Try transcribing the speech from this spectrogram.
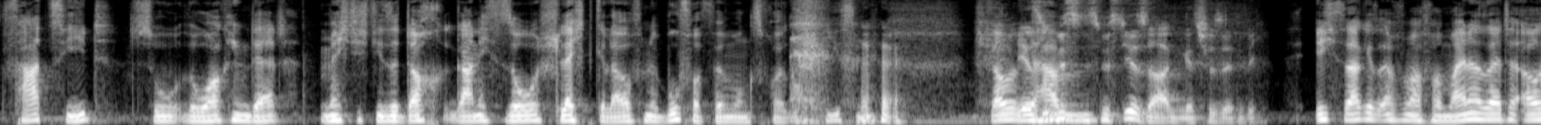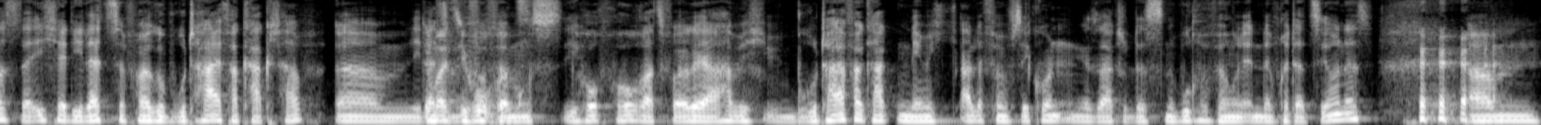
Fazit zu The Walking Dead möchte ich diese doch gar nicht so schlecht gelaufene Buchverfilmungsfolge schließen. Ich glaube, wir Ja, das, haben, müsst, das müsst ihr sagen jetzt schlussendlich. Ich sage jetzt einfach mal von meiner Seite aus, da ich ja die letzte Folge brutal verkackt habe. Ähm, die Du letzte die Buchverfilmungs, die Hoch Hochratsfolge, ja, habe ich brutal verkackt, indem ich alle fünf Sekunden gesagt habe, dass es eine Buchverfilmung und Interpretation ist. ähm,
